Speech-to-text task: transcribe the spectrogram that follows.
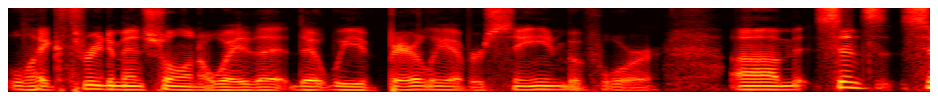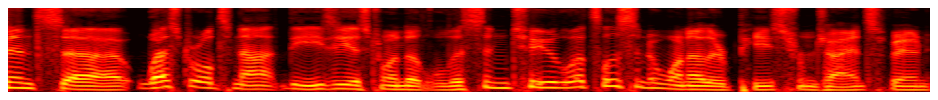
like three dimensional in a way that, that we've barely ever seen before. Um, since since uh, Westworld's not the easiest one to listen to, let's listen to one other piece from Giant Spoon.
